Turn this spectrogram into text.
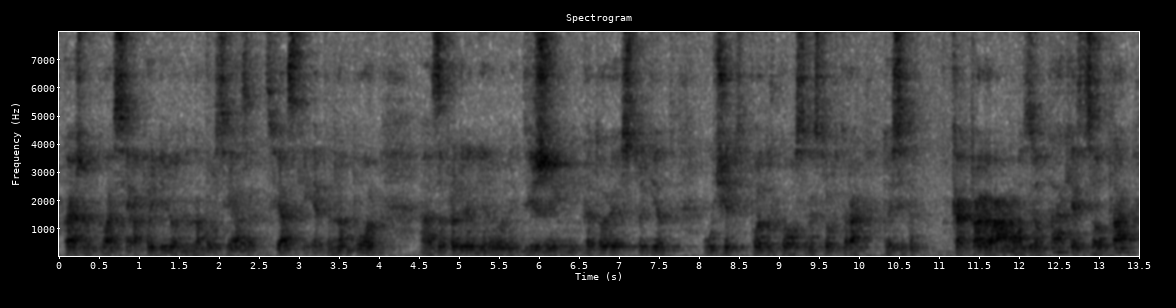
В каждом классе определенный набор связок. Связки – это набор а, запрограммированных движений, которые студент учит под руководством инструктора. То есть это как программа, он сделал так, я сделал так,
